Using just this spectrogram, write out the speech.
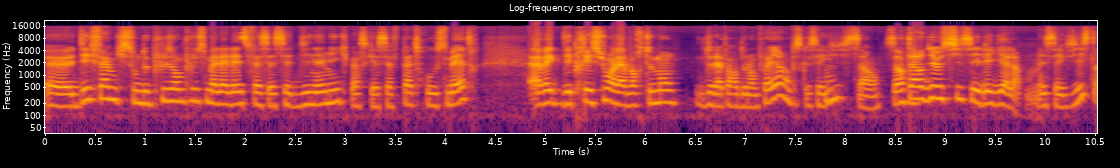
euh, des femmes qui sont de plus en plus mal à l'aise face à cette dynamique parce qu'elles savent pas trop où se mettre, avec des pressions à l'avortement de la part de l'employeur, parce que ça existe, ça. hein. C'est interdit aussi, c'est illégal, hein, mais ça existe.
